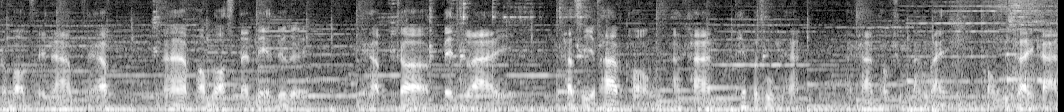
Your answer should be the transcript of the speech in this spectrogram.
กระบอกใส่น้ำนะครับอ่าพร้อมหลอดสแตนเลสด้วยเลยนะครับ ก็เป็นลายทัศนียภาพของอาคารเทพปทุมนะฮะ อาคารหอประชุมหลังใหม่ของวิชาการ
